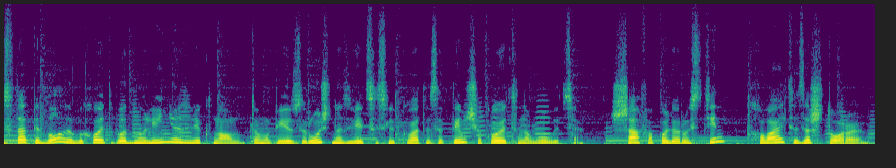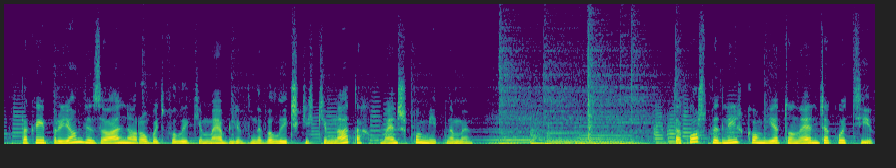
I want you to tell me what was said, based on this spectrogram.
Висота підлоги виходить в одну лінію з вікном, тому пію зручно звідси слідкувати за тим, що коїться на вулиці. Шафа кольору стін ховається за шторою. Такий прийом візуально робить великі меблі в невеличких кімнатах менш помітними. Також під ліжком є тунель для котів.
